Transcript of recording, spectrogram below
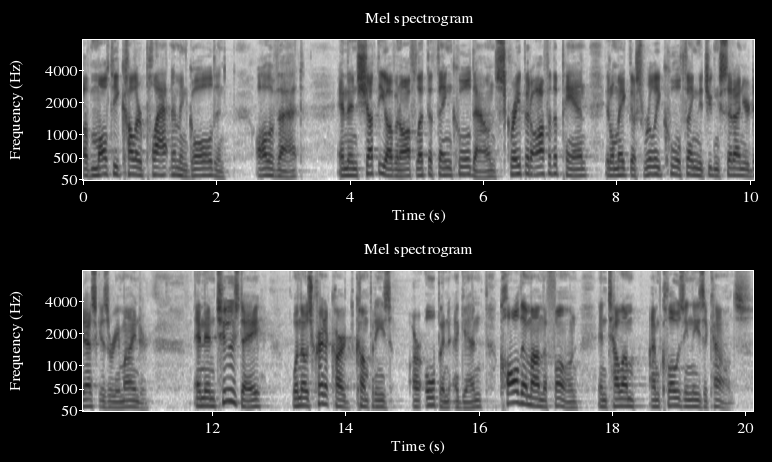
of multicolored platinum and gold and all of that. And then shut the oven off, let the thing cool down, scrape it off of the pan. It'll make this really cool thing that you can set on your desk as a reminder. And then Tuesday, when those credit card companies are open again, call them on the phone and tell them, I'm closing these accounts.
